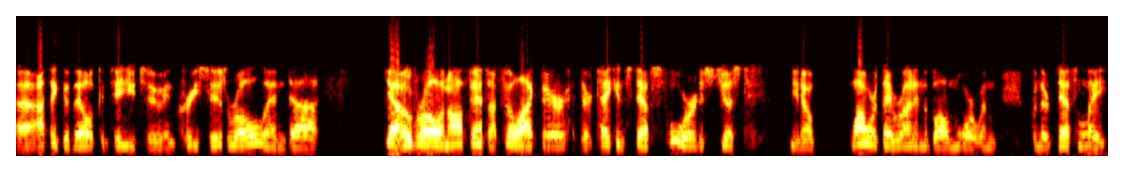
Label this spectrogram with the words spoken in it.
uh, I think that they'll continue to increase his role. And uh, yeah, overall in offense, I feel like they're they're taking steps forward. It's just you know why weren't they running the ball more when when they're definitely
